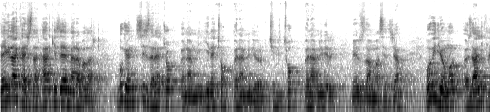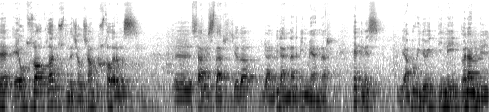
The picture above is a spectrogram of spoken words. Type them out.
Sevgili arkadaşlar, herkese merhabalar. Bugün sizlere çok önemli, yine çok önemli diyorum çünkü çok önemli bir mevzudan bahsedeceğim. Bu videomu özellikle E36'lar üstünde çalışan ustalarımız, e, servisler ya da yani bilenler, bilmeyenler hepiniz yani bu videoyu dinleyin. Önemli bir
